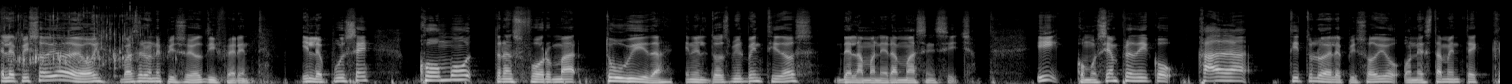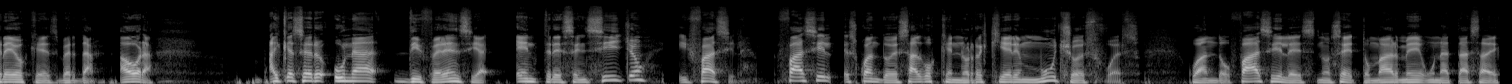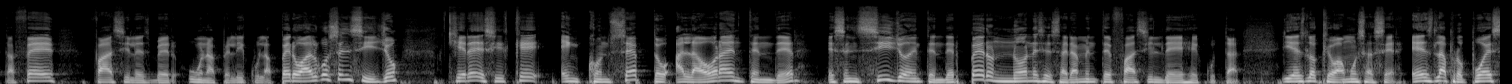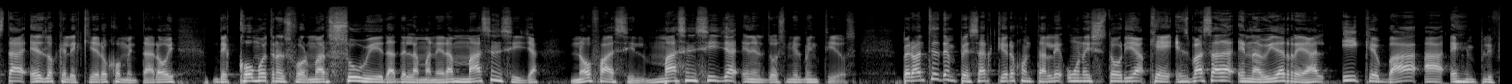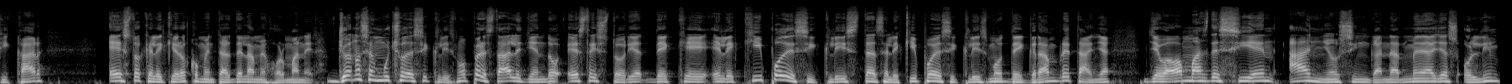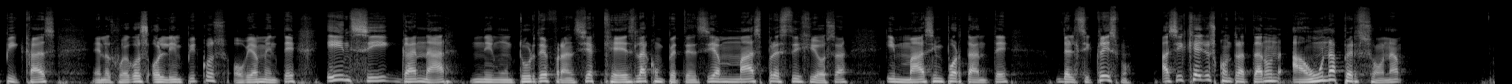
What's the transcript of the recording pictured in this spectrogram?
El episodio de hoy va a ser un episodio diferente y le puse cómo transformar tu vida en el 2022 de la manera más sencilla. Y como siempre digo, cada título del episodio honestamente creo que es verdad. Ahora, hay que hacer una diferencia entre sencillo y fácil. Fácil es cuando es algo que no requiere mucho esfuerzo. Cuando fácil es, no sé, tomarme una taza de café, fácil es ver una película. Pero algo sencillo quiere decir que en concepto, a la hora de entender, es sencillo de entender, pero no necesariamente fácil de ejecutar. Y es lo que vamos a hacer. Es la propuesta, es lo que le quiero comentar hoy de cómo transformar su vida de la manera más sencilla, no fácil, más sencilla en el 2022. Pero antes de empezar, quiero contarle una historia que es basada en la vida real y que va a ejemplificar esto que le quiero comentar de la mejor manera. Yo no sé mucho de ciclismo, pero estaba leyendo esta historia de que el equipo de ciclistas, el equipo de ciclismo de Gran Bretaña, llevaba más de 100 años sin ganar medallas olímpicas en los Juegos Olímpicos, obviamente, y sí ganar ningún Tour de Francia, que es la competencia más prestigiosa y más importante del ciclismo. Así que ellos contrataron a una persona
